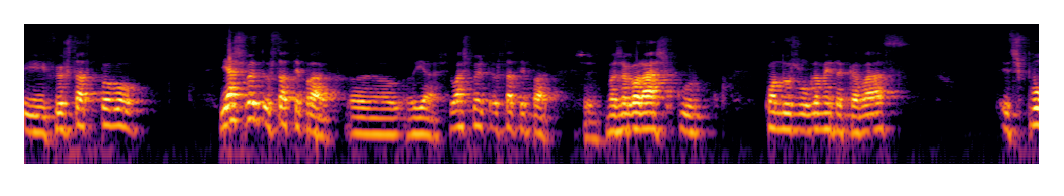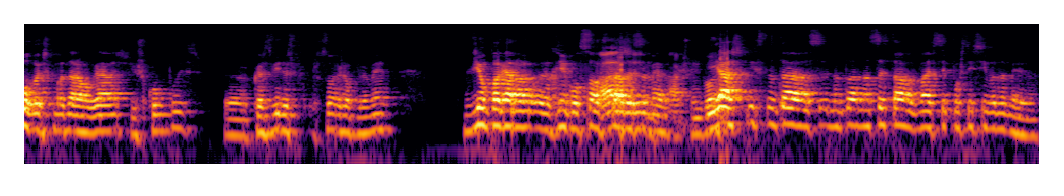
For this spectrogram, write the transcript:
E foi o Estado que pagou. E acho bem o Estado ter pago, ah, aliás, eu acho bem o Estado ter pago. sim. Mas agora acho que quando o julgamento acabasse, esses porras que mataram o gajo e os cúmplices, eh, com as devidas proporções, obviamente, deviam pagar, a reembolsar o Ah, Estado sim, essa merda. acho e acho que isso não, está, não, está, não sei se está, vai ser posto em cima da mesa.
